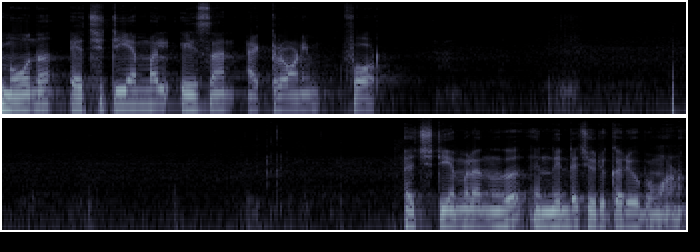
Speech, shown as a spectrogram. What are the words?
മൂന്ന് H T M L is an acronym for H T M L എന്നത് എന്തിന്റെ ചുരുക്കരൂപമാണ്?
